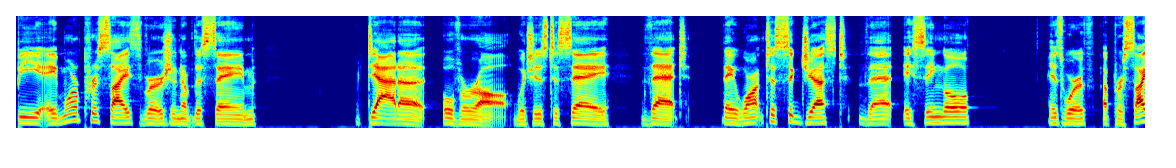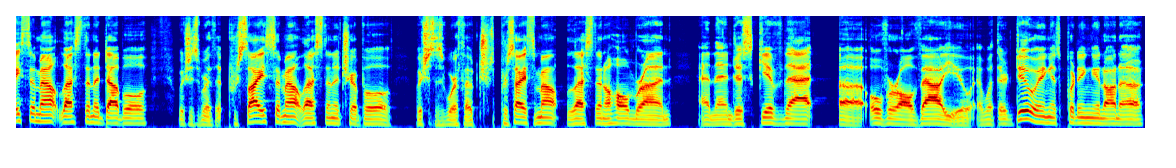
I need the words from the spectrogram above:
be a more precise version of the same data overall, which is to say that they want to suggest that a single is worth a precise amount less than a double, which is worth a precise amount less than a triple, which is worth a precise amount less than a home run, and then just give that uh, overall value. And what they're doing is putting it on a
